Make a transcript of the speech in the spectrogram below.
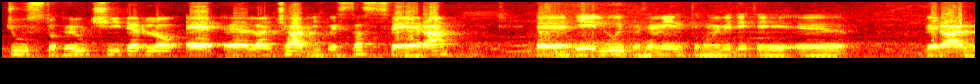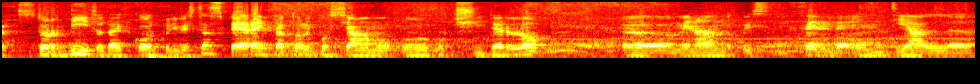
giusto per ucciderlo è eh, lanciargli questa sfera eh, e lui praticamente come vedete eh, verrà stordito dal colpo di questa sfera intanto noi possiamo eh, ucciderlo menando questi fendenti al,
